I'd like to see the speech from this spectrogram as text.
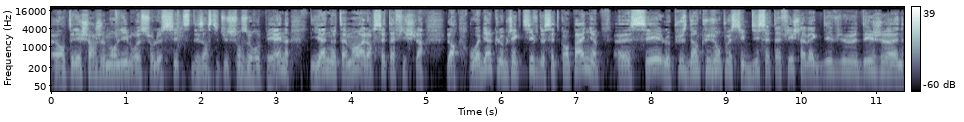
euh, en téléchargement libre sur le site des institutions européennes, il y a notamment alors cette affiche-là. Alors on voit bien que l'objectif de cette campagne, euh, c'est le plus d'inclusion possible. 17 affiches avec des vieux, des jeunes,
